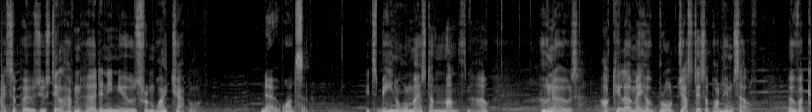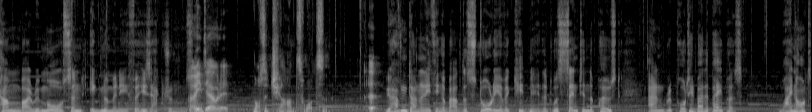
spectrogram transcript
I suppose you still haven't heard any news from Whitechapel. No, Watson. It's been almost a month now. Who knows? Our killer may have brought justice upon himself, overcome by remorse and ignominy for his actions. I doubt it. Not a chance, Watson. You haven't done anything about the story of a kidney that was sent in the post and reported by the papers. Why not?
